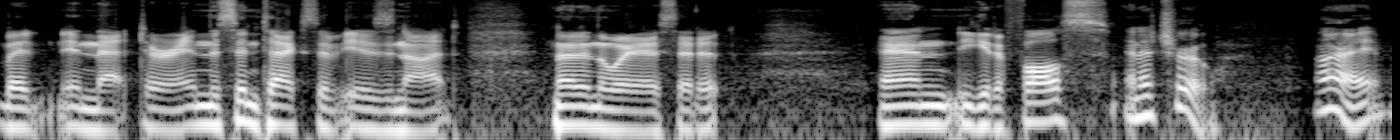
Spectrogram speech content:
but in that term, in the syntax of is not, not in the way I said it. And you get a false and a true. All right.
